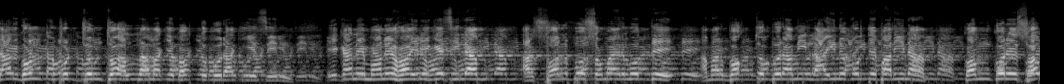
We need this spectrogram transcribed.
চার ঘণ্টা পর্যন্ত আল্লাহ আমাকে বক্তব্য রাখিয়েছেন। এখানে মনে হয় রেখেছিলাম আর স্বল্প সময়ের মধ্যে আমার বক্তব্যের আমি লাইনও করতে পারি না। কম করে সব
